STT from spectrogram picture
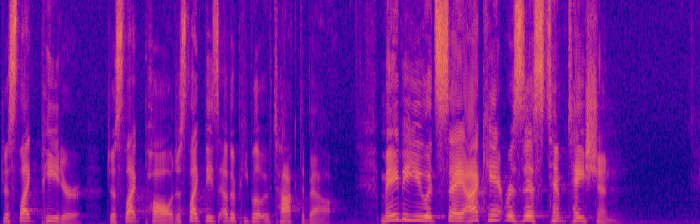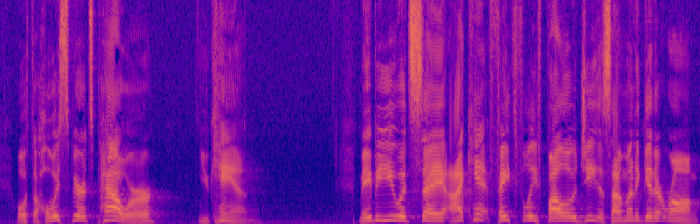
Just like Peter, just like Paul, just like these other people that we've talked about. Maybe you would say, I can't resist temptation. Well, with the Holy Spirit's power, you can. Maybe you would say, I can't faithfully follow Jesus. I'm going to get it wrong.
